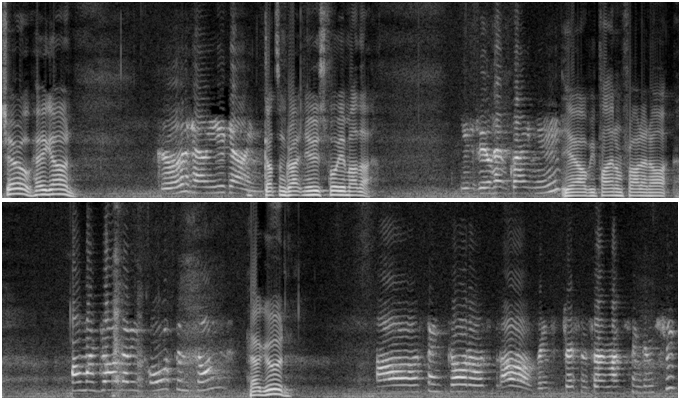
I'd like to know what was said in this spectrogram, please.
Cheryl, how you going? Good. How are you going? Got some great news for your mother. You do have great news. Yeah, I'll be playing on Friday night. Oh my God, that is awesome, Tom. How good? Oh, thank God. I was. Oh, I've been stressing so much, thinking, shit,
